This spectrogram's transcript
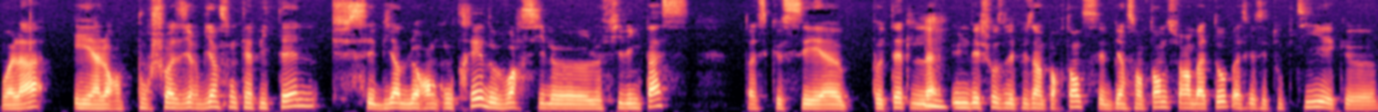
Voilà. Et alors pour choisir bien son capitaine, c'est bien de le rencontrer, de voir si le, le feeling passe, parce que c'est peut-être hmm. une des choses les plus importantes, c'est de bien s'entendre sur un bateau parce que c'est tout petit et que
